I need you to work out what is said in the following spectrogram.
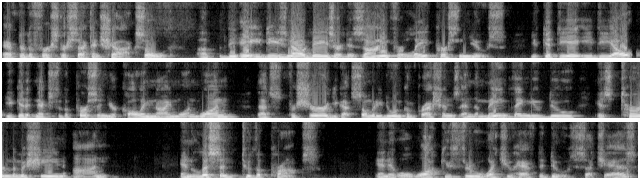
after the first or second shock. So uh, the AEDs nowadays are designed for layperson use. You get the AED out, you get it next to the person, you're calling 911. That's for sure. You got somebody doing compressions, and the main thing you do is turn the machine on and listen to the prompts. And it will walk you through what you have to do, such as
